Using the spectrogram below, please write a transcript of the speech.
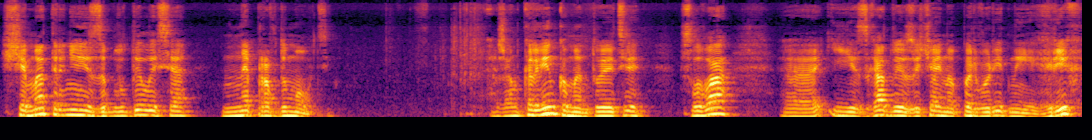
ще матерньої заблудилися неправдомовці. Жан Кальвін коментує ці слова і згадує, звичайно, перворідний гріх.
